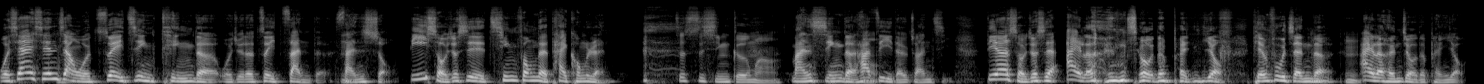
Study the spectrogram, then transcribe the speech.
我现在先讲我最近听的，我觉得最赞的三首。嗯、第一首就是清风的《太空人》。这是新歌吗？蛮新的，他自己的专辑。哦、第二首就是爱了很久的朋友，田馥甄的《嗯嗯、爱了很久的朋友》。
